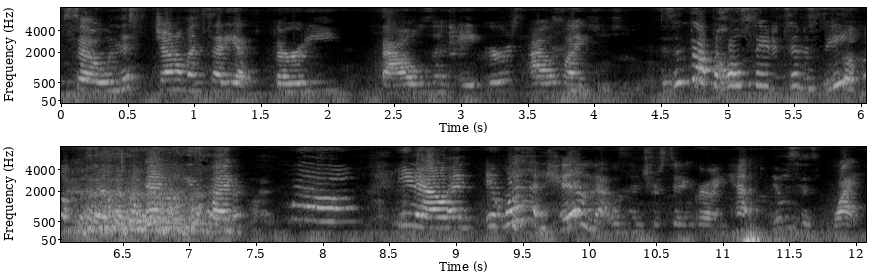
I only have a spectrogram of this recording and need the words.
So when this gentleman said he had 30,000 acres, I was like, isn't that the whole state of Tennessee? and he's like, well, you know, and it wasn't him that was interested in growing hemp, it was his wife.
